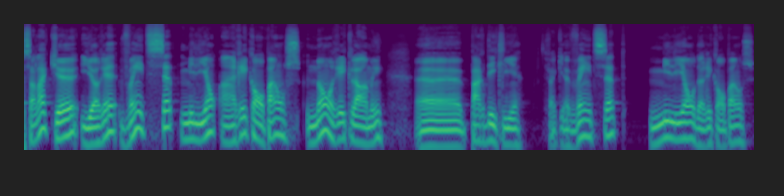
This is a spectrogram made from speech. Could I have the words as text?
ça a qu'il y aurait 27 millions en récompenses non réclamées euh, par des clients. Fait qu'il y a 27 millions de récompenses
